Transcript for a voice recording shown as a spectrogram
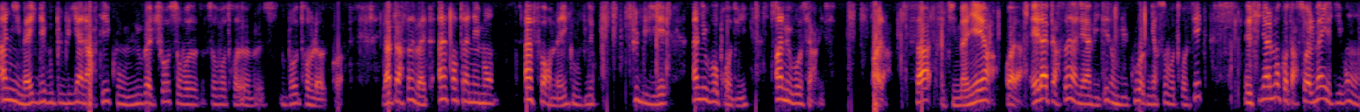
un email dès que vous publiez un article ou une nouvelle chose sur, votre, votre blog. La personne va être instantanément informée que vous venez publier un nouveau produit, un nouveau service. Voilà. Ça, c'est une manière, voilà. Et la personne, elle est invitée, donc du coup, à venir sur votre site. Et finalement, quand elle reçoit le mail, elle dit, bon,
